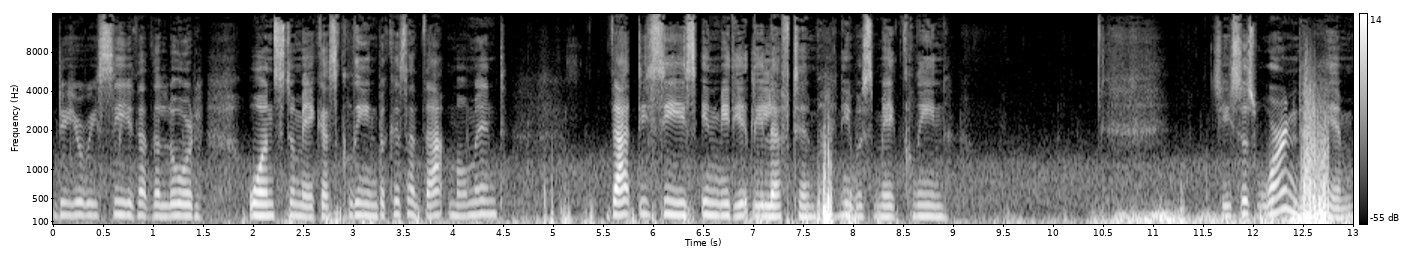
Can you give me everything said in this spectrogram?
Do you receive that the Lord wants to make us clean? Because at that moment, that disease immediately left him and he was made clean. Jesus warned him,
